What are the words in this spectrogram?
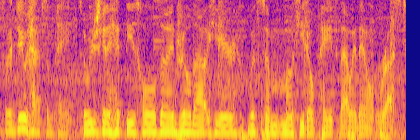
so I do have some paint. So we're just gonna hit these holes that I drilled out here with some Mojito paint, that way they don't rust.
